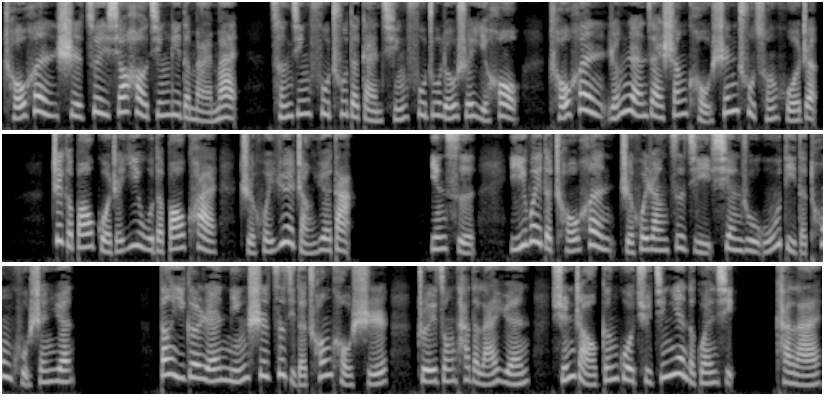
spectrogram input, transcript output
仇恨是最消耗精力的买卖。曾经付出的感情付诸流水以后，仇恨仍然在伤口深处存活着。这个包裹着异物的包块只会越长越大，因此一味的仇恨只会让自己陷入无底的痛苦深渊。当一个人凝视自己的窗口时，追踪它的来源，寻找跟过去经验的关系，看来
